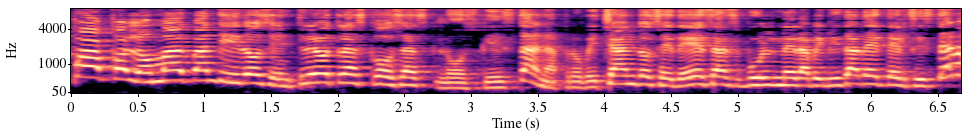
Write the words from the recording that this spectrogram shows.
pocos los más bandidos, entre otras cosas, los que están aprovechándose de esas vulnerabilidades del sistema,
